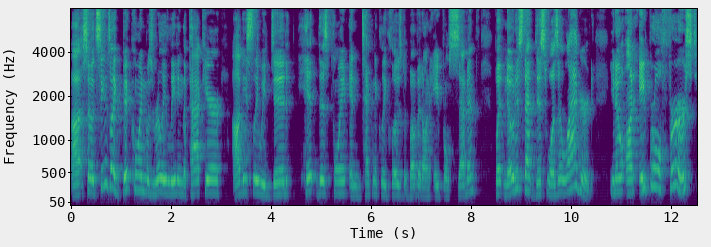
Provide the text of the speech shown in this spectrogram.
Uh, so it seems like Bitcoin was really leading the pack here. Obviously, we did hit this point and technically closed above it on April 7th. But notice that this was a laggard. You know, on April 1st,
